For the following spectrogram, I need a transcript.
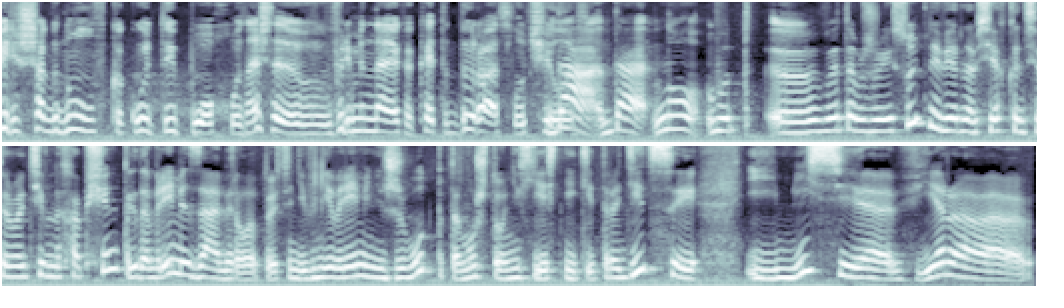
перешагнул в какую-то эпоху. Знаешь, э, временная какая-то дыра случилась. Да, да. Но вот э, в этом же и суть, наверное, всех консервативных общин, когда время замерло. То есть они вне времени живут, потому что у них есть некие традиции и миссия, вера,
